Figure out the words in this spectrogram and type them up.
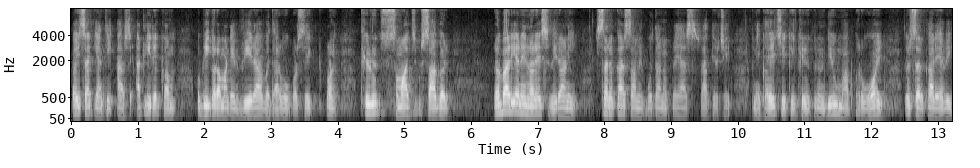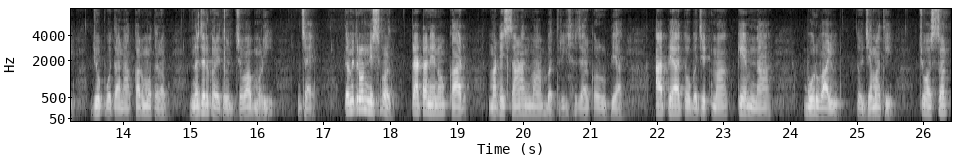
પૈસા ક્યાંથી આવશે? આટલી રકમ ઊભી કરવા માટે વેરા વધારવો પડશે. પણ ખેડૂત સમાજ સાગર રબારી અને નરેશ વિરાણી સરકાર સામે પોતાનો પ્રયાસ રાખ્યો છે અને કહે છે કે ખેડૂતોનું દેવ માફ કરવું હોય તો સરકારે આવી જો પોતાના કર્મો તરફ નજર કરે તો જવાબ મળી જાય. તો મિત્રો, નિષ્ફળ ટાટા નેનો કાર્ડ માટે સાણંદમાં બત્રીસ હજાર કરોડ રૂપિયા આપ્યા તો બજેટમાં કેમ ના બોરવાયું? તો જેમાંથી ચોસઠ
